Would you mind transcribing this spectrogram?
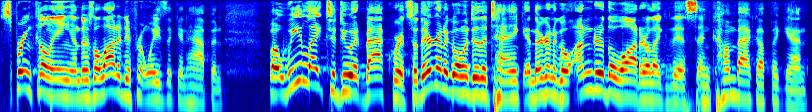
sprinkling, and there's a lot of different ways it can happen. But we like to do it backwards. So they're going to go into the tank and they're going to go under the water like this and come back up again.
